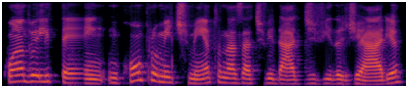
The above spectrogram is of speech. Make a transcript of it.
Quando ele tem um comprometimento nas atividades de vida diária,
